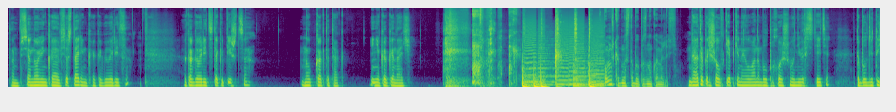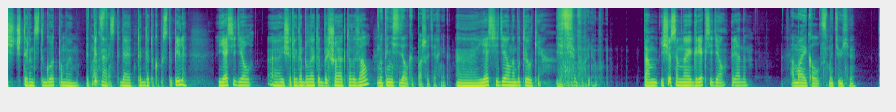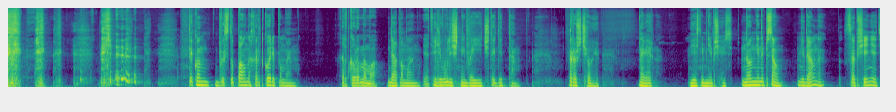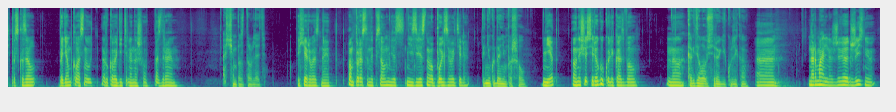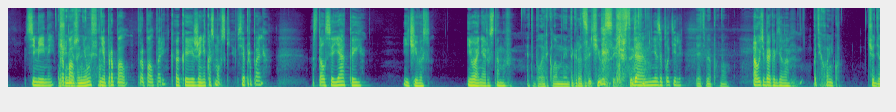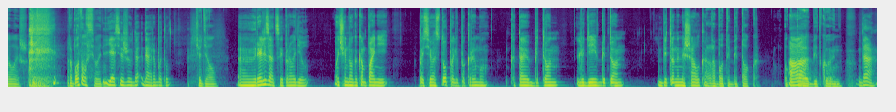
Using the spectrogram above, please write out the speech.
Там все новенькое, все старенькое, как говорится. А как говорится, так и пишется. Ну, как-то так. И никак иначе. Помнишь, как мы с тобой познакомились? Да, ты пришел в кепке на Илвана, был похож в университете. Это был 2014 год, по-моему. 15-й. 15 да, тогда только поступили. Я сидел, э, еще тогда был этот большой актовый зал. Но ты не сидел, как Паша Техник. Э, Я сидел на бутылке. Я тебя понял. Там еще со мной грек сидел рядом. А Майкл с Матюхи? Так он выступал на хардкоре, по-моему. Хардкор ММА. Да, по-моему. Тебя Или уличные бои, что-то где-то там. Хороший человек. Наверное. Я с ним не общаюсь. Но он мне написал недавно сообщение, типа сказал, пойдем классного руководителя нашего поздравим. А с чем поздравлять? Да хер его знает. Он просто написал мне с неизвестного пользователя. Ты никуда не пошел. Нет. Он еще Серегу Кулика звал. Но Как дела у Сереги Кулика? э, нормально, живет жизнью семейной. Еще Пропал. не женился? Не, пропал. Пропал парень, как и Женя Космовский. Все пропали. Остался я, ты и Чивас. И Ваня Рустамов. Это была рекламная интеграция Чиваса или что Да, мне заплатили. Я тебя понял. А у тебя как дела? Потихоньку. Что делаешь? Работал сегодня? Я сижу, да, да, работал. Что делал? Э, Реализации проводил. Очень много компаний по Севастополю, по Крыму. Катаю бетон, людей в бетон. Бетономешалка. Работы биток. Покупаю А. биткоин. Да,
